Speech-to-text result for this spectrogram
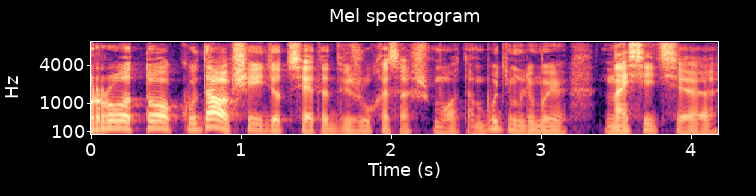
про то, куда вообще идет вся эта движуха со шмотом. Будем ли мы носить, э,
